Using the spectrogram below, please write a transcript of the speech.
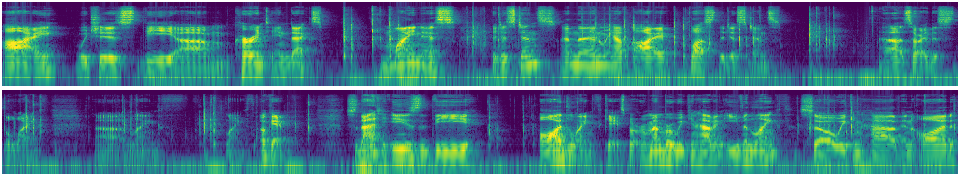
i, which is the um, current index, minus the distance, and then we have i plus the distance. Uh, sorry, this is the length. Uh, length, length. Okay, so that is the odd length case, but remember we can have an even length, so we can have an odd,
